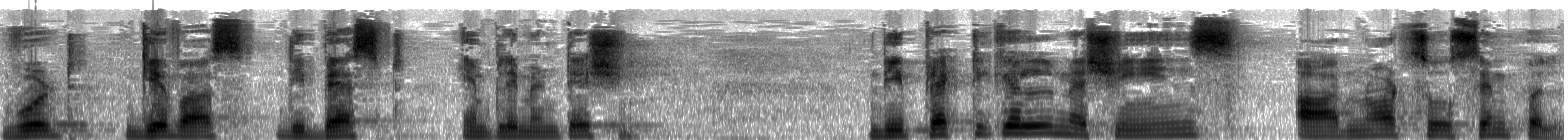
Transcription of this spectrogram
would give us the best implementation. The practical machines are not so simple.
